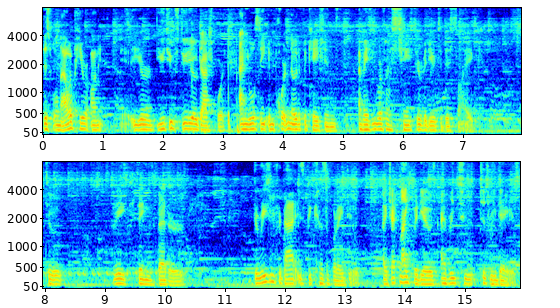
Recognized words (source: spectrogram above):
This will now appear on your YouTube Studio dashboard, and you will see important notifications. Amazing Riff has changed your video to dislike, to make things better. The reason for that is because of what I do. I check like videos every two to three days.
